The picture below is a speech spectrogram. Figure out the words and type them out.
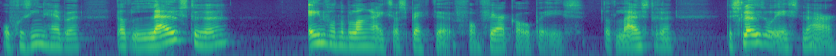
of gezien hebben dat luisteren een van de belangrijkste aspecten van verkopen is. Dat luisteren de sleutel is naar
